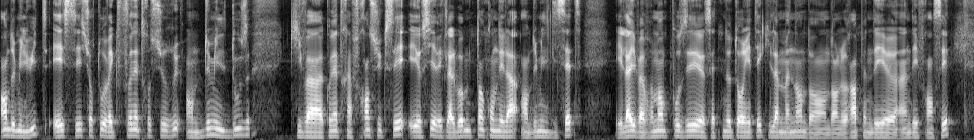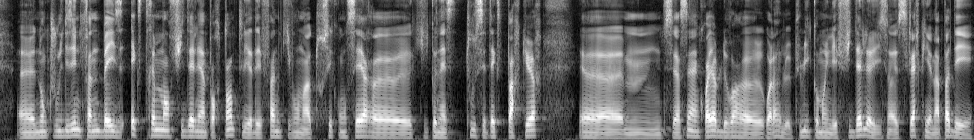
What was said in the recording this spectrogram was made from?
en 2008 et c'est surtout avec Fenêtre sur rue en 2012 qui va connaître un franc succès et aussi avec l'album Tant qu'on est là en 2017. Et là il va vraiment poser euh, cette notoriété qu'il a maintenant dans, le rap indé, euh, indé français. donc je vous le disais, une fanbase extrêmement fidèle et importante. Il y a des fans qui vont à tous ses concerts, qui connaissent tous ses textes par cœur. Euh, c'est assez incroyable de voir euh, voilà, le public, comment il est fidèle. C'est clair qu'il n'y en a pas des.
